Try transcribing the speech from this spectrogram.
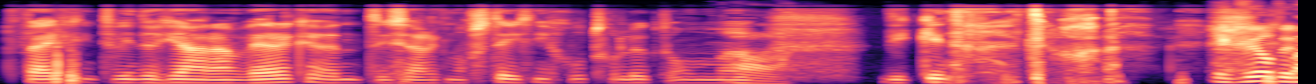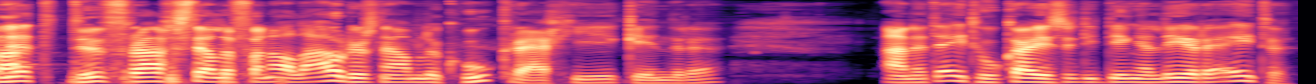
15, 20 jaar aan werken. En het is eigenlijk nog steeds niet goed gelukt om uh, ah. die kinderen te gaan. Ik wilde net de vraag stellen van alle ouders, namelijk hoe krijg je je kinderen aan het eten? Hoe kan je ze die dingen leren eten?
